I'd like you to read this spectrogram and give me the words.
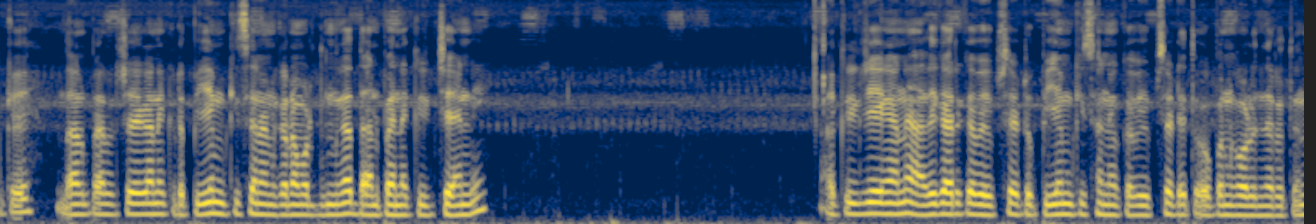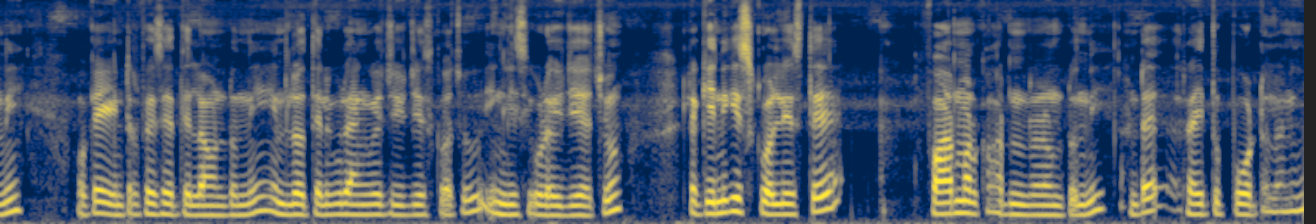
ఓకే. దానిపైన చేయగానే ఇక్కడ పిఎం కిసాన్ అని కనబడుతుంది కదా దానిపైన క్లిక్ చేయండి. ఆ క్లిక్ చేయగానే అధికారిక వెబ్సైట్ పిఎం కిసాన్ యొక్క వెబ్సైట్ అయితే ఓపెన్ కావడం జరుగుతుంది. ఓకే ఇంటర్ఫేస్ అయితే ఇలా ఉంటుంది. ఇందులో తెలుగు లాంగ్వేజ్ యూజ్ చేసుకోవచ్చు ఇంగ్లీష్ కూడా యూజ్ చేయొచ్చు. ఇట్లా కిందికి స్క్రోల్ చేస్తే ఫార్మర్ కార్నర్ ఉంటుంది. అంటే రైతు పోర్టల్ అని.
